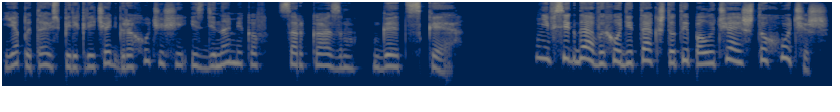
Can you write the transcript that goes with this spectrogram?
Я пытаюсь перекричать грохочущий из динамиков сарказм Гэтске. «Не всегда выходит так, что ты получаешь, что хочешь.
